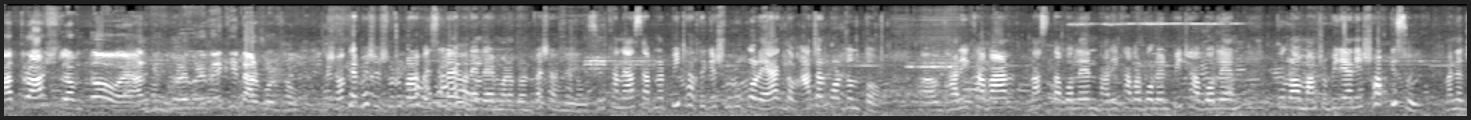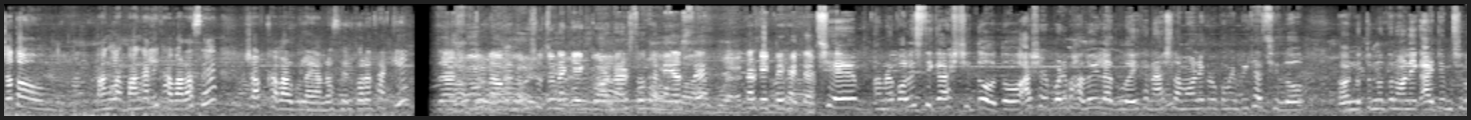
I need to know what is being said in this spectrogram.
মাত্র আসলাম তো, আর কি ঘুরে ঘুরে দেখি, তারপর শখের বেশি শুরু করা হয়েছিল, এখন এটাই মনে করেন পেশা হয়ে গেছে। এখানে আছে আপনার পিঠা থেকে শুরু করে একদম আচার পর্যন্ত। ভারী খাবার, নাস্তা বলেন, ভারী খাবার বলেন, পিঠা বলেন, পোলাও, মাংস, বিরিয়ানি সব কিছুই মানে যত বাংলা বাঙালি খাবার আছে, সব খাবারগুলাই আমরা সেল করে থাকি। আমরা কলেজ থেকে আসছি তো তো আসার পরে ভালোই লাগল। এখানে আসলাম, অনেক রকমের পিঠা ছিল নতুন নতুন অনেক আইটেম ছিল,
